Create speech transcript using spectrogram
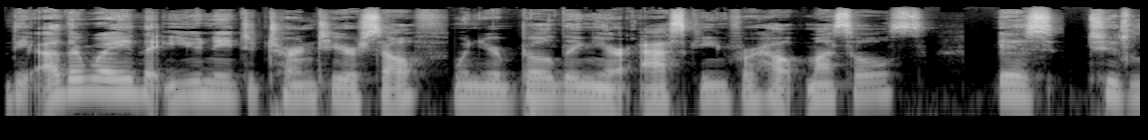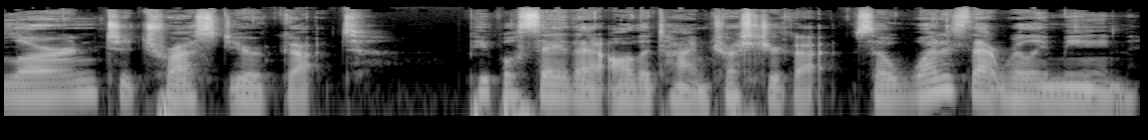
The other way that you need to turn to yourself when you're building your asking for help muscles is to learn to trust your gut. People say that all the time trust your gut. So, what does that really mean?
